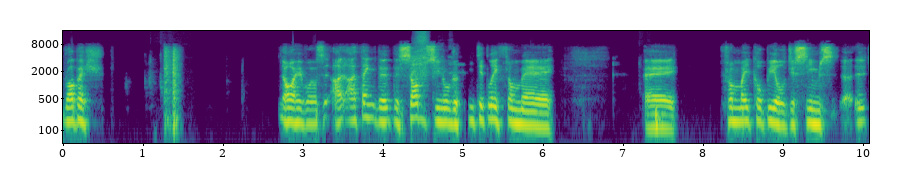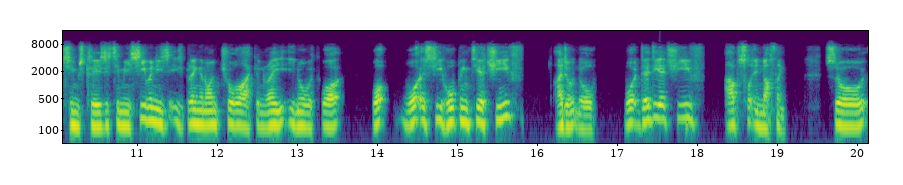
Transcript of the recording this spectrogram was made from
Rubbish. No, he was. I, I think the, the subs, you know, repeatedly from uh, uh, from Michael Beale just seems uh, it seems crazy to me. See when he's he's bringing on Cholak and Wright, you know, with what what what is he hoping to achieve? I don't know. What did he achieve? Absolutely nothing. So,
